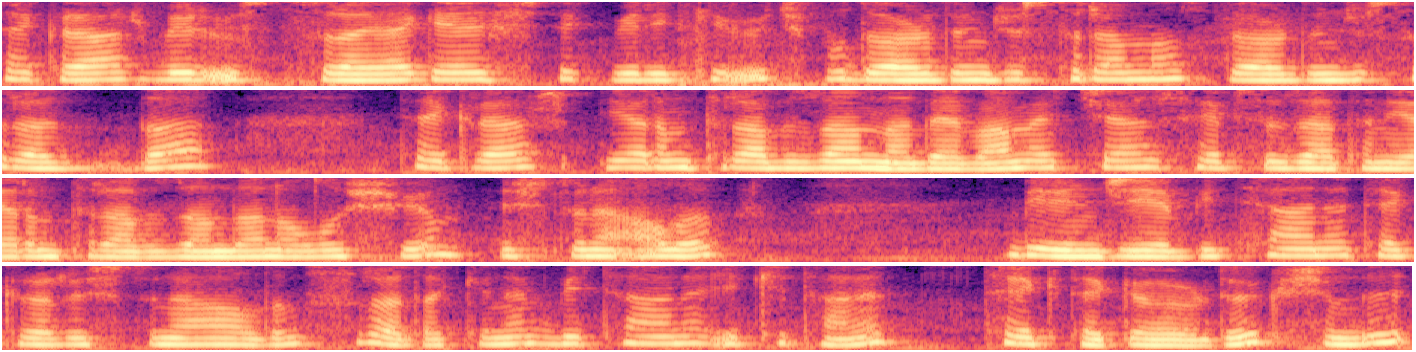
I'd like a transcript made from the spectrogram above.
Tekrar bir üst sıraya geçtik. 1, 2, 3. Bu dördüncü sıramız. Dördüncü sırada tekrar yarım trabzanla devam edeceğiz. Hepsi zaten yarım trabzandan oluşuyor. Üstüne alıp birinciye bir tane tekrar üstüne aldım. Sıradakine bir tane iki tane tek tek ördük. Şimdi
